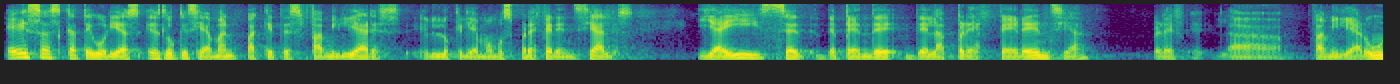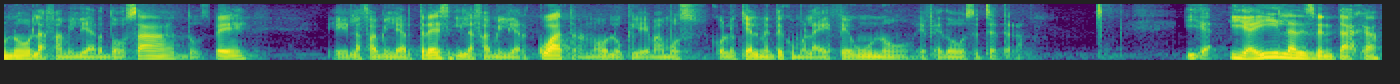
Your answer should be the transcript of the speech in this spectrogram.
Esas categorías es lo que se llaman paquetes familiares, lo que le llamamos preferenciales. Y ahí se depende de la preferencia, pref- la familiar 1, la familiar 2A, 2B, eh, la familiar 3 y la familiar 4, ¿no? lo que le llamamos coloquialmente como la F1, F2, etc. Y, ahí la desventaja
